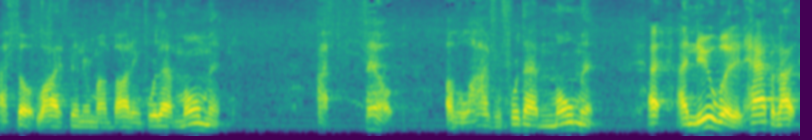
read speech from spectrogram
I felt life enter my body. And for that moment, I felt alive. And for that moment, I, I knew what had happened. I,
